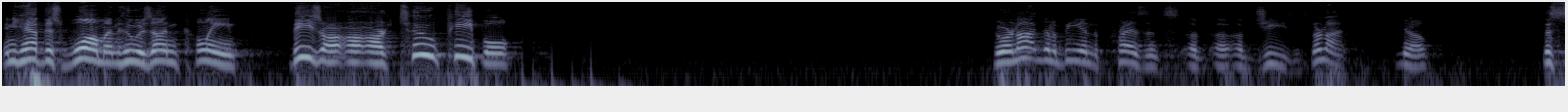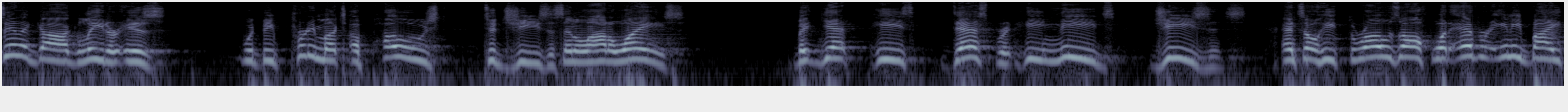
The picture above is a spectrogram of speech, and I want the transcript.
and you have this woman who is unclean. These are, are, are two people who are not going to be in the presence of, of, of Jesus. They're not, you know. The synagogue leader is would be pretty much opposed to Jesus in a lot of ways. But yet he's desperate. He needs Jesus. And so he throws off whatever anybody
